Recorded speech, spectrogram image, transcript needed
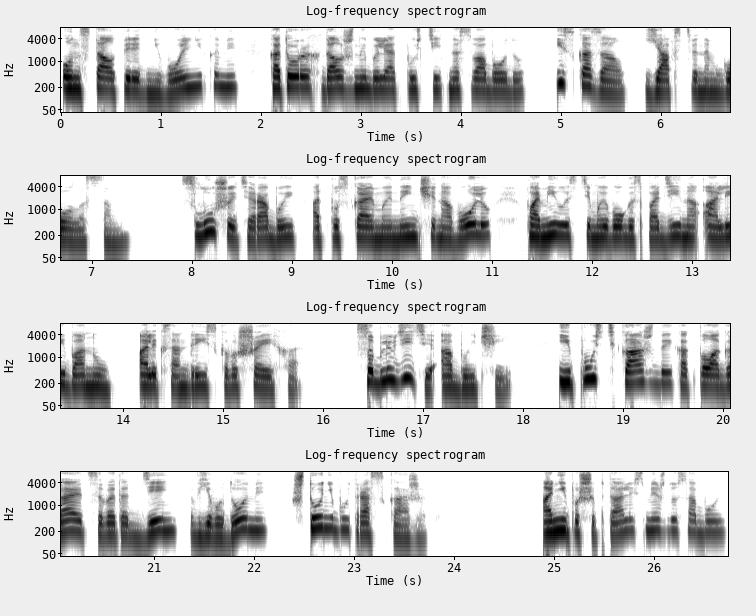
Он стал перед невольниками, которых должны были отпустить на свободу, и сказал явственным голосом. «Слушайте, рабы, отпускаемые нынче на волю, по милости моего господина Али Бану, Александрийского шейха. Соблюдите обычай, и пусть каждый, как полагается в этот день в его доме, что-нибудь расскажет. Они пошептались между собой,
